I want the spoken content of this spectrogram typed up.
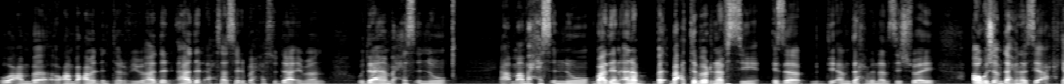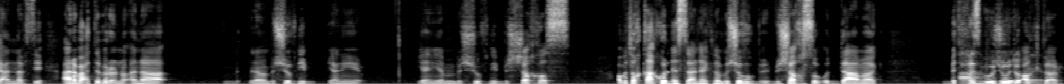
وعم. وعم بعمل interview هذا هذا الإحساس اللي بحسه دائما. ودائما بحس إنه يعني ما بحس إنه بعدين أنا. بعتبر نفسي إذا بدي أمدح بنفسي شوي أو مش أمدح بنفسي أحكي عن نفسي أنا بعتبر إنه أنا لما بشوفني يعني يعني لما بشوفني بالشخص أو بتوقع كل إنسان هيك لما بشوفه ب- بشخص قدامك بتحس آه، بوجوده. أكثر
